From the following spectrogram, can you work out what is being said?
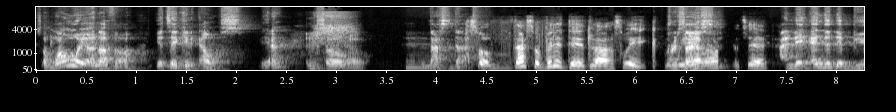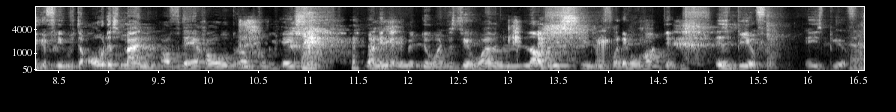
So one way or another, you're taking else. Yeah. So that's that. That's what that's what Villa did last week. The week Precisely. afterwards, yeah. and they ended it beautifully with the oldest man of their whole um, congregation running in the middle and just doing one lovely sue before they all hugged him. It's beautiful. It's beautiful.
